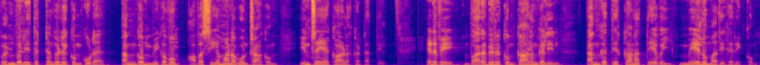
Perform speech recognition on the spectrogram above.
விண்வெளி திட்டங்களுக்கும் கூட தங்கம் மிகவும் அவசியமான ஒன்றாகும் இன்றைய காலகட்டத்தில். எனவே வரவிருக்கும் காலங்களில் தங்கத்திற்கான தேவை மேலும் அதிகரிக்கும்.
